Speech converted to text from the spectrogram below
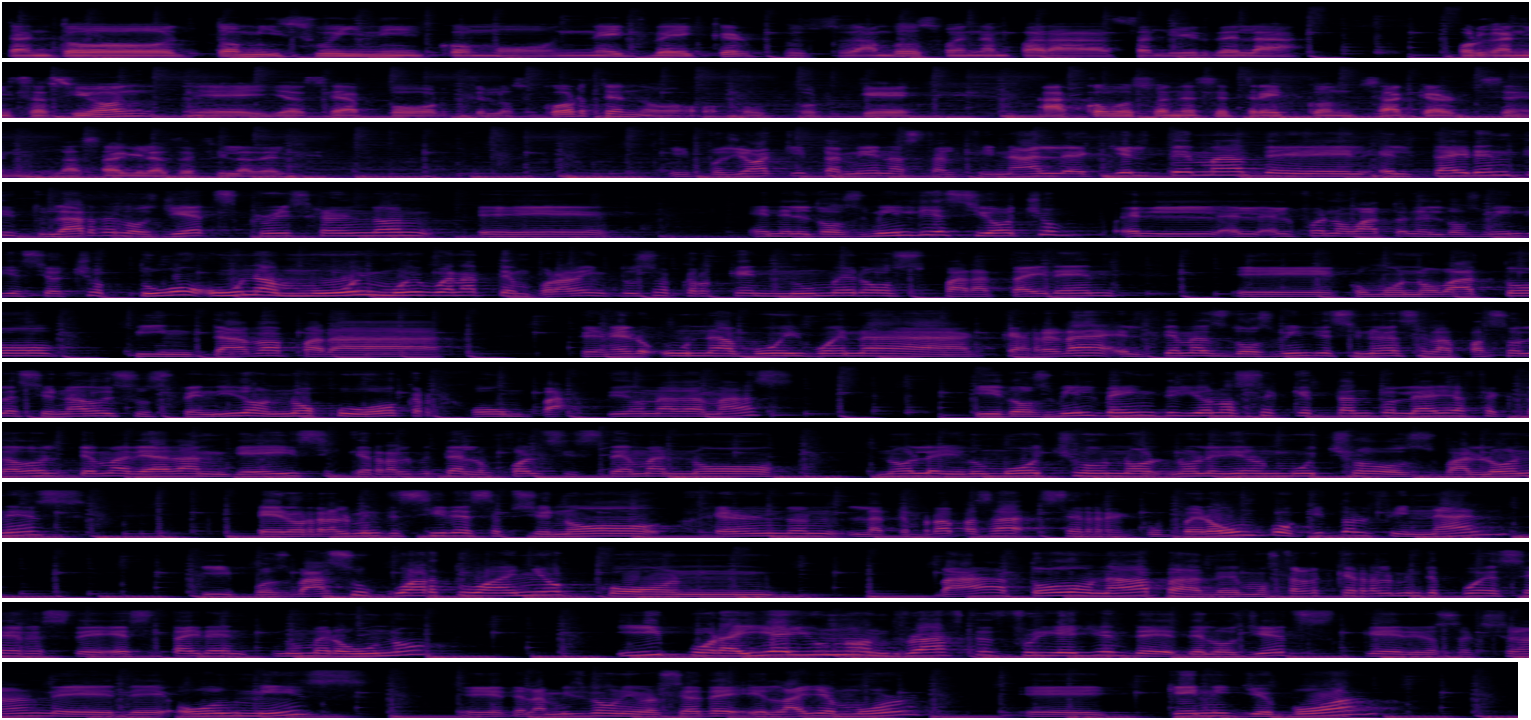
tanto Tommy Sweeney como Nate Baker, pues ambos suenan para salir de la organización, eh, ya sea porque los corten o, o porque a cómo suena ese trade con Sackers en las Águilas de Filadelfia. Y pues yo aquí también hasta el final. Aquí el tema del el Tyrant titular de los Jets, Chris Herndon, eh, en el 2018, él, fue novato en el 2018, tuvo una muy, muy buena temporada. Incluso creo que números para Tyrant eh, como novato pintaba para tener una muy buena carrera. El tema es 2019 se la pasó lesionado y suspendido, no jugó, creo que jugó un partido nada más. Y 2020 yo no sé qué tanto le haya afectado el tema de Adam Gaze y que realmente a lo mejor el sistema no, no le ayudó mucho, no, no le dieron muchos balones, pero realmente sí decepcionó Herndon la temporada pasada. Se recuperó un poquito al final y pues va a su cuarto año con... Va a todo o nada para demostrar que realmente puede ser este, ese Tyrant número uno. Y por ahí hay un undrafted free agent de, de los Jets que lo seleccionaron de, de Ole Miss, eh, de la misma universidad de Elijah Moore eh, Kenny Yeboah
